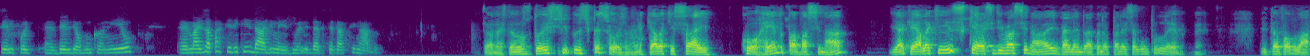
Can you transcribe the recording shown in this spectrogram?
se ele foi é, veio de algum canil, é, mas a partir de que idade mesmo ele deve ser vacinado? Então, nós temos dois tipos de pessoas, né? Aquela que sai correndo para vacinar e aquela que esquece de vacinar e vai lembrar quando aparece algum problema, né? Então vamos lá.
